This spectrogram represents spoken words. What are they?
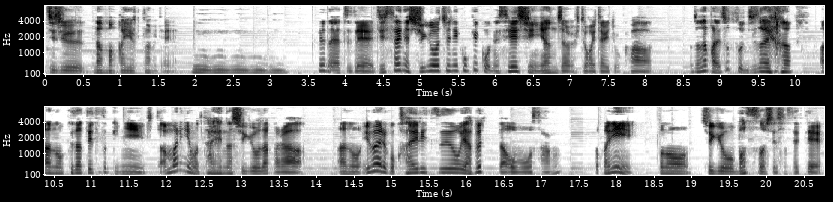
80何万回言ったみたいな。うんうんうんうんっていうようなやつで、実際ね、修行中にこう結構ね、精神病んじゃう人がいたりとか、あとなんかね、ちょっと時代が、あの、下っていった時に、ちょっとあまりにも大変な修行だから、あの、いわゆるこう、戒律を破ったお坊さんとかに、この修行を罰としてさせて、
